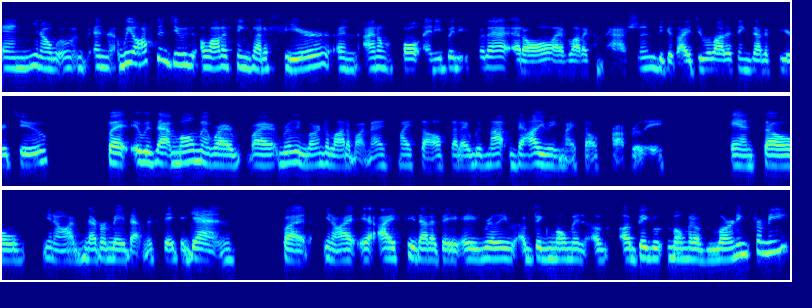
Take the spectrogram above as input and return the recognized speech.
and you know um, and we often do a lot of things out of fear and i don't fault anybody for that at all. I have a lot of compassion because i do a lot of things out of fear too. But it was that moment where i, where I really learned a lot about my, myself that i was not valuing myself properly. And so you know i've never made that mistake again. But you know i i see that as a, a really a big moment of a big moment of learning for me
